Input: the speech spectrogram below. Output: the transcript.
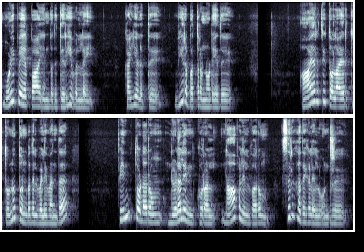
மொழிபெயர்ப்பா என்பது தெரியவில்லை. கையெழுத்து வீரபத்ரனுடையது. ஆயிரத்தி தொள்ளாயிரத்தி தொண்ணூத்தொன்பதில் வெளிவந்த பின்தொடரும் நிழலின் குரல் நாவலில் வரும் சிறுகதைகளில் ஒன்று.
